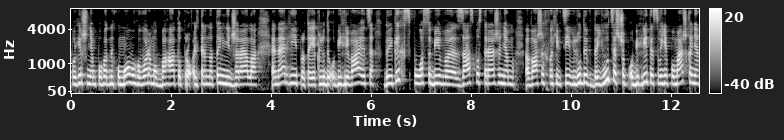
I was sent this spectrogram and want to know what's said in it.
погіршенням погодних умов, говоримо багато про альтернативні джерела енергії, про те, як люди обігріваються. До яких способів е, за спостереженням ваших фахівців люди вдаються, щоб обігріти своє помешкання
